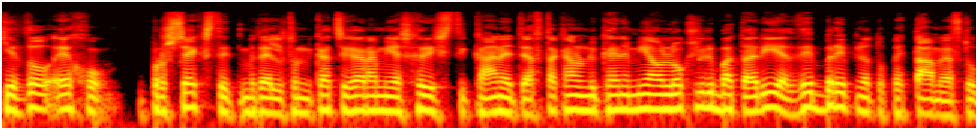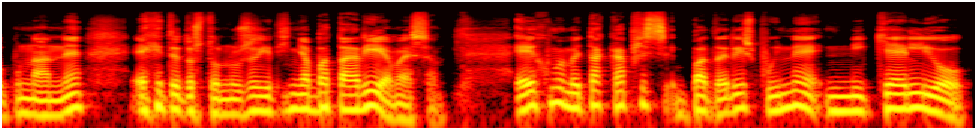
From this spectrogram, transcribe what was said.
Και εδώ έχω προσέξτε με τα ηλεκτρονικά τσιγάρα μιας χρήσης τι κάνετε. Αυτά κανονικά είναι μια ολόκληρη μπαταρία. Δεν πρέπει να το πετάμε αυτό που να είναι. Έχετε το στο νου σας γιατί έχει μια μπαταρία μέσα. Έχουμε μετά κάποιες μπαταρίες που είναι νικέλιο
